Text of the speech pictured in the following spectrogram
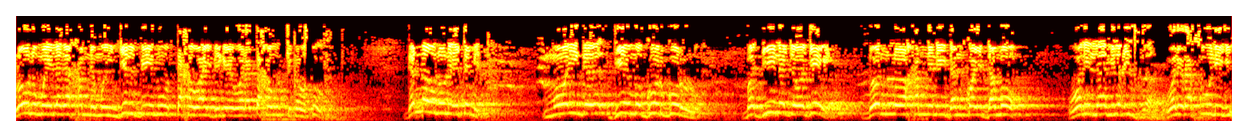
loolu mooy la nga xam ne mooy njëlbeenu taxawaay bi ngay war a taxaw ci kaw suuf gannaaw loolu itamit mooy nga jéem a góorgóorlu ba diina joojee doon loo xam ne ni da nga koy damoo walillahi al izza wa li rasulihi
